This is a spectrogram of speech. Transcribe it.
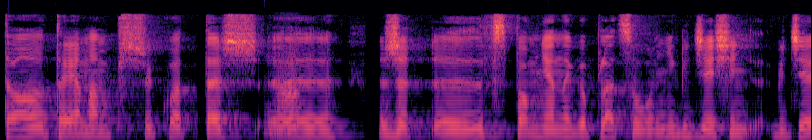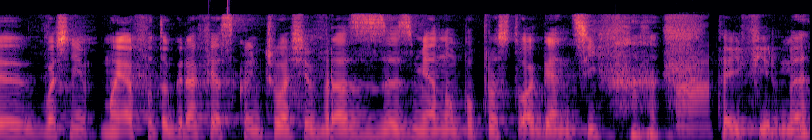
To, to ja mam przykład też, no. y, że y, wspomnianego Placu Unii, gdzie, się, gdzie właśnie moja fotografia skończyła się wraz ze zmianą po prostu agencji tej firmy.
